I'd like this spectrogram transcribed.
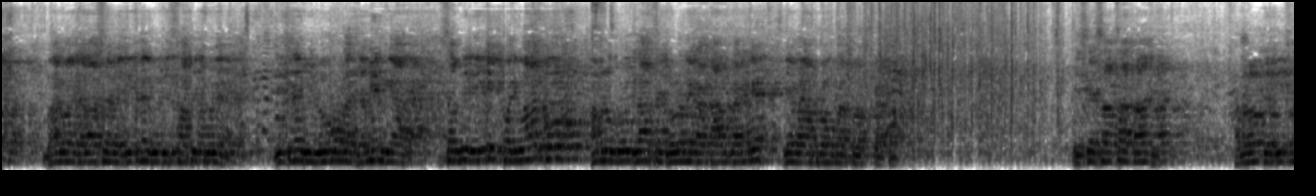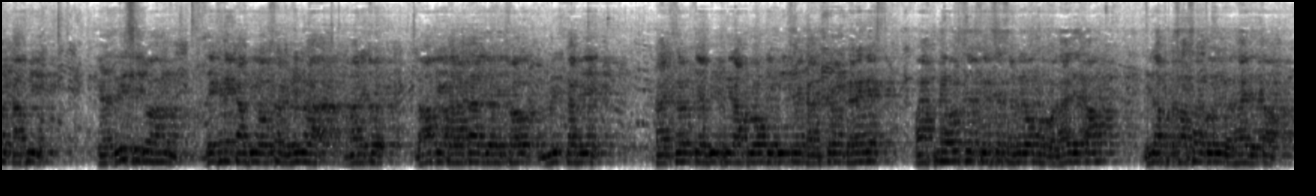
भरवा जलाशय में जितने भी विस्थापित हुए हैं, जितने भी लोगों का ज़मीन गया है, सभी एक एक परिवार को हम लोग रोज़गार से जोड़ने का काम करेंगे। ये मैं आप लोगों का स्वस्थ करता हूँ। इसके साथ साथ आज हम लोगों के बीच में काफ़ी यह दृश्य जो हम देखने का भी अवसर मिल रहा हमारे गाँव के कलाकार जो है छो नृत्य का भी कार्यक्रम के अभी फिर आप लोगों के बीच में कार्यक्रम करेंगे। मैं अपनी ओर से फिर से सभी लोगों को बधाई देता हूँ। जिला प्रशासन को भी बधाई देता हूँ।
